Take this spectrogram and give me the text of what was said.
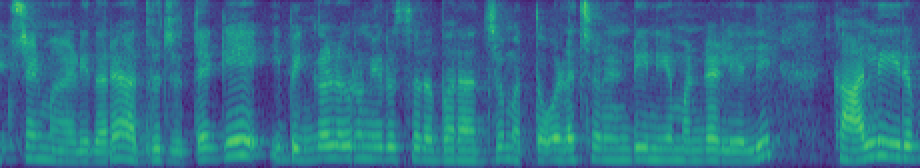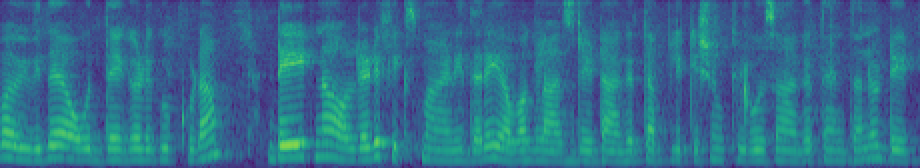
ಎಕ್ಸ್ಟೆಂಡ್ ಮಾಡಿದ್ದಾರೆ. ಅದ್ರ ಜೊತೆಗೆ ಈ ಬೆಂಗಳೂರು ನೀರು ಸರಬರಾಜು ಮತ್ತು ಒಳಚರಂಡಿ ನಿಯಮ ಮಂಡಳಿಯಲ್ಲಿ ಖಾಲಿ ಇರುವ ವಿವಿಧ ಹುದ್ದೆಗಳಿಗೂ ಕೂಡ ಡೇಟ್ನ ಆಲ್ರೆಡಿ ಫಿಕ್ಸ್ ಮಾಡಿದ್ದಾರೆ. ಯಾವಾಗ ಲಾಸ್ಟ್ ಡೇಟ್ ಆಗುತ್ತೆ ಅಪ್ಲಿಕೇಶನ್ ಕ್ಲೋಸ್ ಆಗುತ್ತೆ ಅಂತಲೂ ಡೇಟ್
